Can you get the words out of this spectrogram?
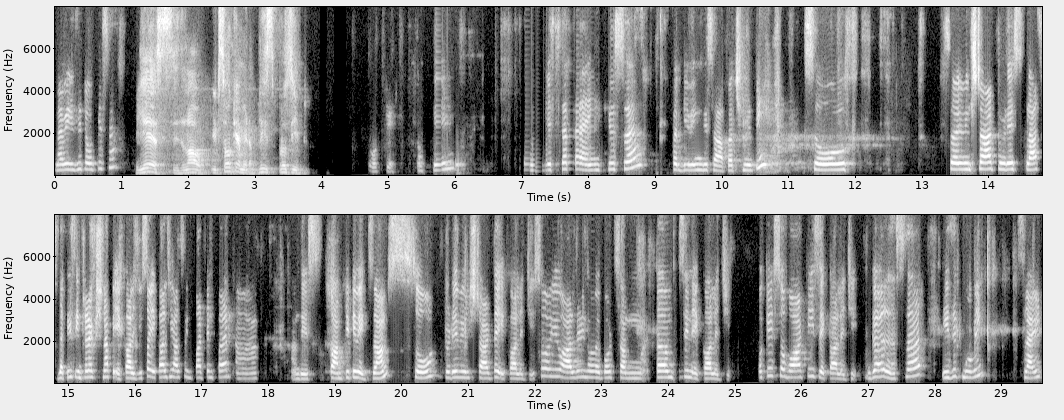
Now, is it okay, sir? ఎస్ నౌ ఇట్స్ ఓకే మేడం ప్లీజ్ ప్రొసీడ్ Okay, okay. Okay, sir, thank you, sir, for giving this opportunity. So, so we will start today's class that is introduction of ecology. So ecology also important for uh, competitive exams. So today we will start the ecology. So you already know about some terms in ecology. Okay, so what is ecology? Girl, sir, is it moving? Slide.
